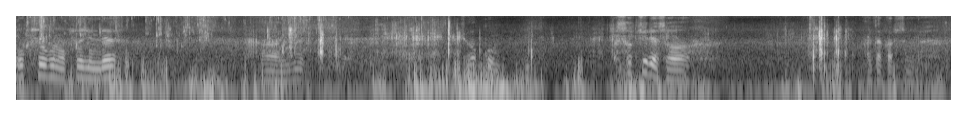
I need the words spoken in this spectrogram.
옥석은 옥석인데 아 이게 조금 섭질해서 안타깝습니다.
